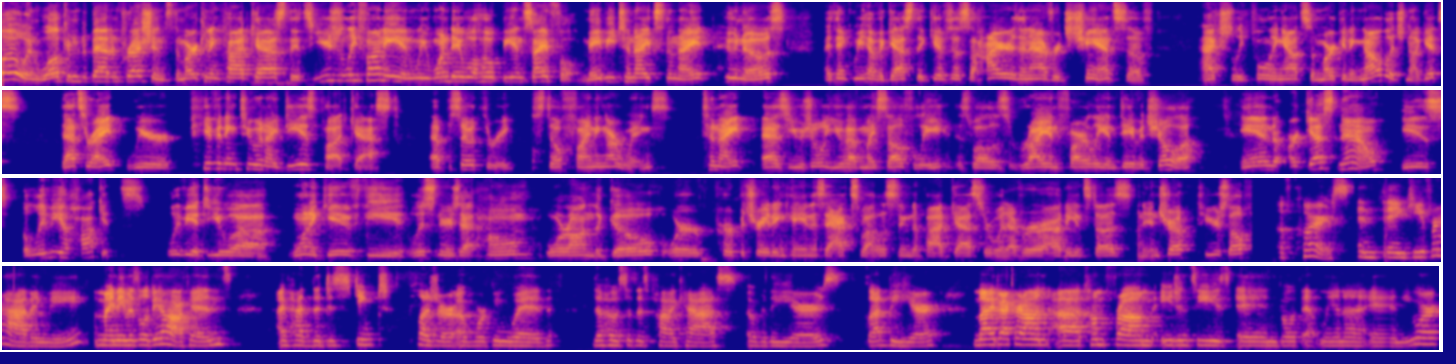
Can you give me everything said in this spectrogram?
hello, and welcome to Bad Impressions, the marketing podcast that's usually funny and we one day will hope be insightful. Maybe tonight's the night, who knows? I think we have a guest that gives us a higher than average chance of actually pulling out some marketing knowledge nuggets. That's right, we're pivoting to an ideas podcast, episode three, still finding our wings. Tonight, as usual, you have myself, Lee, as well as Ryan Farley and David Shola. And our guest now is Olivia Hawkins. Olivia, do you uh, want to give the listeners at home or on the go or perpetrating heinous acts while listening to podcasts or whatever our audience does an intro to yourself? Of course. And thank you for having me. My name is Olivia Hawkins. I've had the distinct pleasure of working with the host of this podcast over the years. Glad to be here. My background uh, come from agencies in both Atlanta and New York,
